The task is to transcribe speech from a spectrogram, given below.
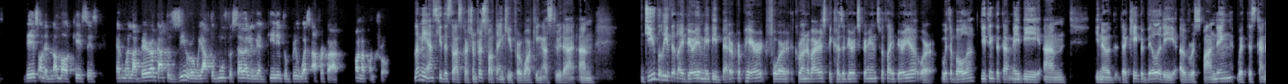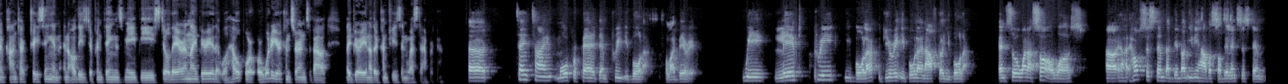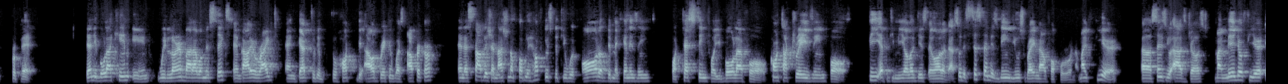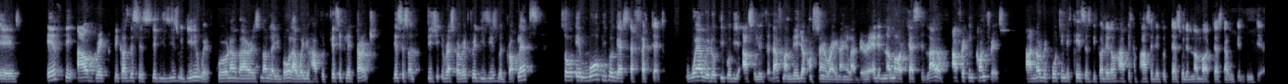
based on the number of cases. And when Liberia got to zero, we have to move to Sierra Leone and Guinea to bring West Africa under control. Let me ask you this last question. First of all, thank you for walking us through that. Um, do you believe that Liberia may be better prepared for coronavirus because of your experience with Liberia or with Ebola? Do you think that that may be, um, you know, the, capability of responding with this kind of contact tracing and, and all these different things may be still there in Liberia that will help? Or, or what are your concerns about Liberia and other countries in West Africa? Uh, 10 times more prepared than pre Ebola for Liberia. We lived pre Ebola, during Ebola, and after Ebola. And so what I saw was uh, a health system that did not even have a surveillance system prepared. Then Ebola came in. We learned about our mistakes and got it right and get to the to halt the outbreak in West Africa and establish a national public health institute with all of the mechanisms for testing for Ebola, for contact tracing, for be epidemiologists and all of that. So the system is being used right now for corona. My fear, uh, since you asked, Josh, my major fear is if the outbreak, because this is the disease we're dealing with, coronavirus, not like Ebola, where you have to physically touch. This is a respiratory disease with droplets. So if more people get affected, where will those people be isolated? That's my major concern right now in Liberia. And the number of testing. A lot of African countries are not reporting the cases because they don't have the capacity to test with the number of tests that we can do here.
